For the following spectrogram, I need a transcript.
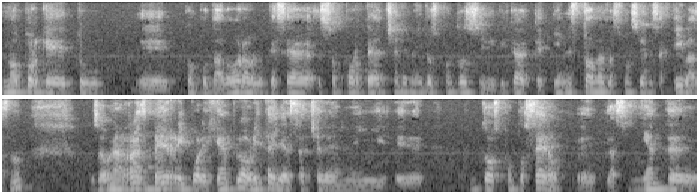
no porque tu eh, computadora o lo que sea soporte HDMI 2.0 significa que tienes todas las funciones activas, ¿no? O sea, una Raspberry, por ejemplo, ahorita ya es HDMI eh, 2.0. Eh, la siguiente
